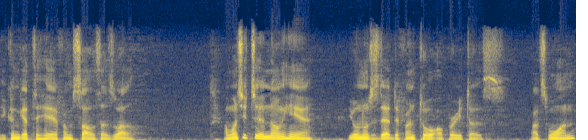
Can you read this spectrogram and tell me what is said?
you can get to here from south as well. And once you turn down here you'll notice there are different tour operators. That's one.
